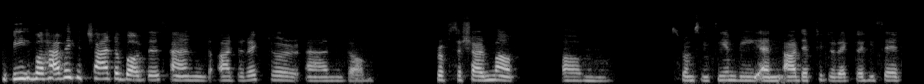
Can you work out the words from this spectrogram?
we were having a chat about this, and our director and um, Professor Sharma um, from CCMB and our deputy director, he said,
